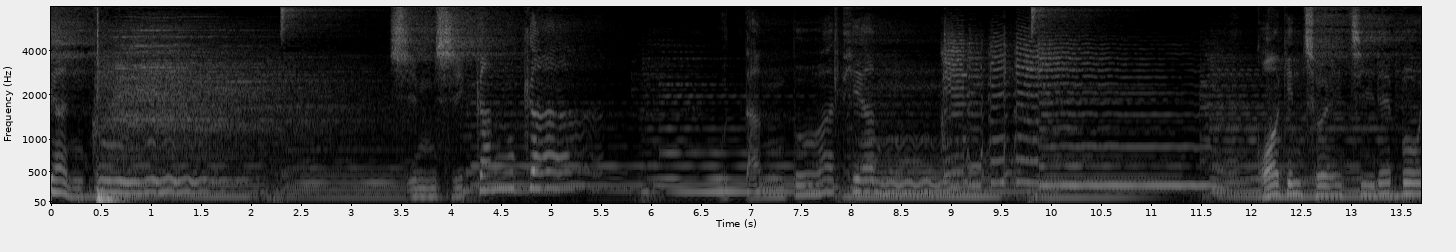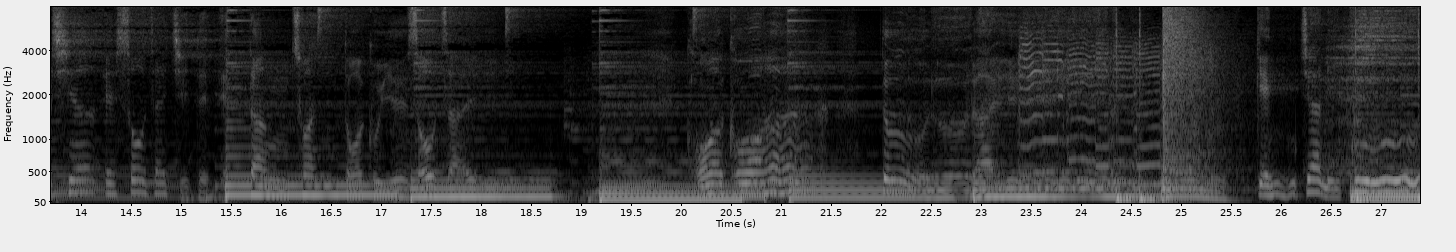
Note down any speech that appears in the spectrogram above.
这久，是毋是感觉有淡薄仔忝？赶紧找一个无声的所在，一个会当喘大气的所在，看看倒落来，经这呢久。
